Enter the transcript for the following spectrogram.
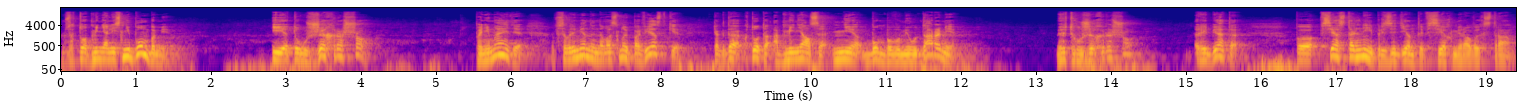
Зато обменялись не бомбами. И это уже хорошо. Понимаете, в современной новостной повестке, когда кто-то обменялся не бомбовыми ударами, это уже хорошо. Ребята, все остальные президенты всех мировых стран,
